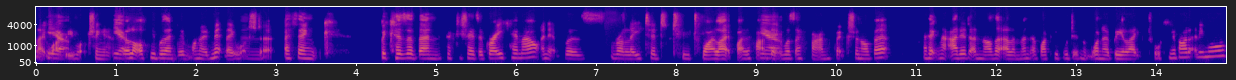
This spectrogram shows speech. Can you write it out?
Like why Yeah. were you watching it? Yeah. So a lot of people then didn't want to admit they watched Mm. it. I think because of then Fifty Shades of Grey came out and it was related to Twilight by the fact Yeah. that it was a fan fiction of it. I think that added another element of why people didn't want to be like talking about it anymore.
